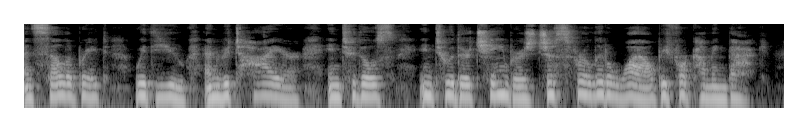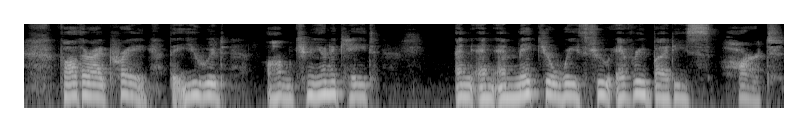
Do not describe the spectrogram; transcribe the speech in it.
and celebrate with you and retire into those, into their chambers just for a little while before coming back. Father, I pray that you would um, communicate and, and, and make your way through everybody's heart.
